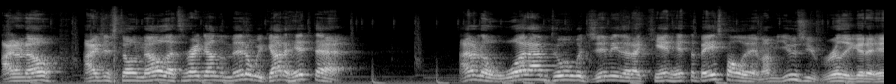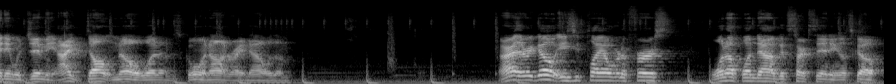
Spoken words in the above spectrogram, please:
I don't know. I just don't know. That's right down the middle. We got to hit that. I don't know what I'm doing with Jimmy that I can't hit the baseball with him. I'm usually really good at hitting with Jimmy. I don't know what is going on right now with him. All right, there we go. Easy play over to first. One up, one down. Good start to the inning. Let's go.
